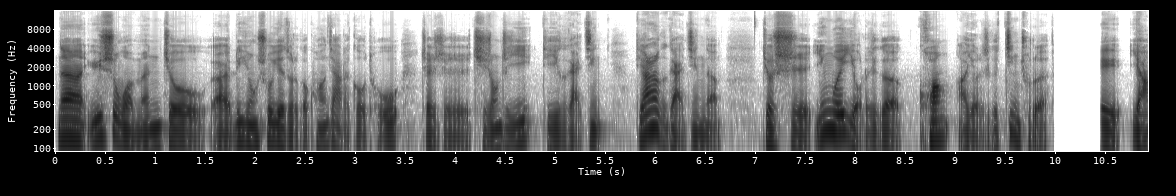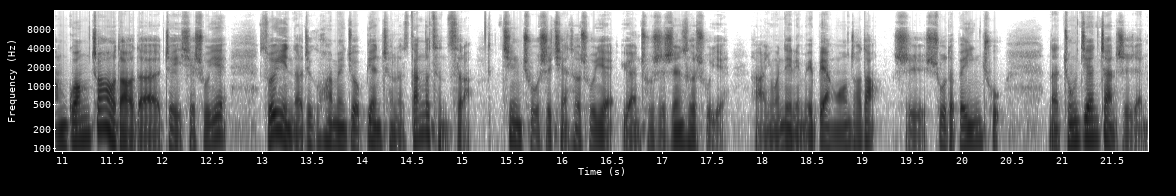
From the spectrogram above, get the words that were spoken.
那于是我们就呃利用树叶做了个框架的构图，这是其中之一。第一个改进，第二个改进呢，就是因为有了这个框啊，有了这个近处的被阳光照到的这些树叶，所以呢这个画面就变成了三个层次了。近处是浅色树叶，远处是深色树叶啊，因为那里没被阳光照到，是树的背阴处。那中间站的是人，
